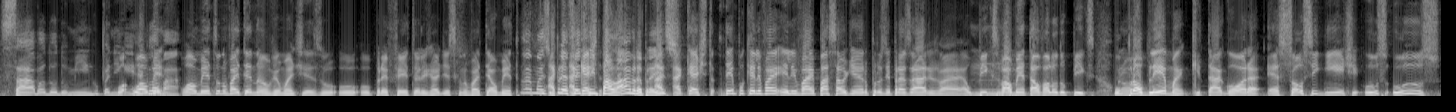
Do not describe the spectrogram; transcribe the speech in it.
sábado ou domingo, para ninguém o, o reclamar. o aumento não vai ter não, viu, Matias? O, o, o, prefeito ele já disse que não vai ter aumento. Ah, mas a, o prefeito tem questão, palavra para isso? A, a questão, tempo que ele vai, ele vai passar o dinheiro para os empresários. Vai, o hum. Pix vai aumentar o valor do Pix. O Pronto. problema que está agora é só o seguinte: os, os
